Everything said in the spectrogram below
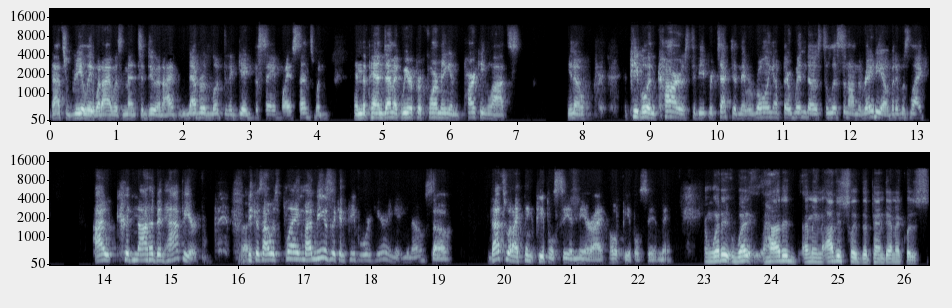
that's really what I was meant to do. And I've never looked at a gig the same way since. When in the pandemic, we were performing in parking lots, you know, people in cars to be protected, and they were rolling up their windows to listen on the radio. But it was like I could not have been happier right. because I was playing my music and people were hearing it, you know? So that's what I think people see in me, or I hope people see in me. And what did, what, how did, I mean, obviously the pandemic was,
